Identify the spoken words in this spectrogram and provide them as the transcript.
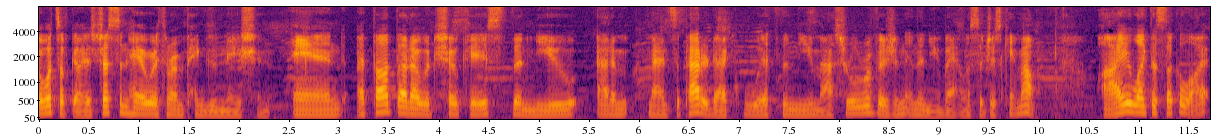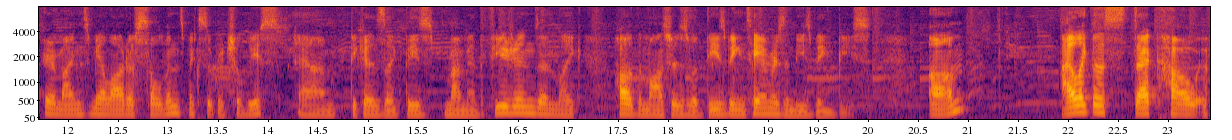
what's up guys? Justin here with Rampengu Nation, and I thought that I would showcase the new Adam Emancipator deck with the new Master Rule revision and the new banlist that just came out. I like this deck a lot. It reminds me a lot of Sylvan's mixed with Ritual Beast, um, because like these remind me of the fusions and like how the monsters with these being tamers and these being beasts. Um, I like this deck how it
